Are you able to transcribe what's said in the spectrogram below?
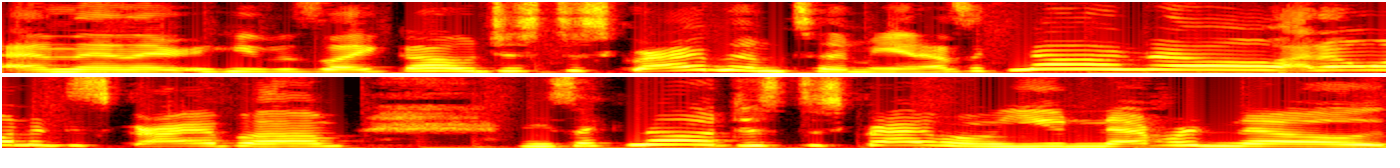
And then he was like, oh, just describe them to me. And I was like, no, no, I don't want to describe them. And he's like, no, just describe them. You never know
